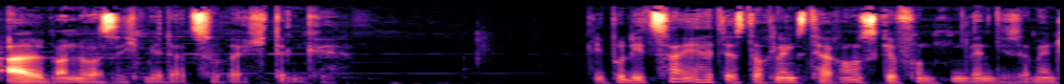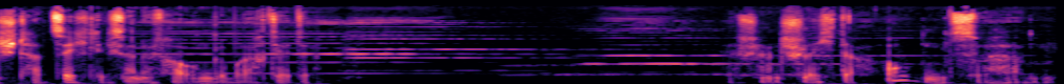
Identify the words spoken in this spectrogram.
Albern, was ich mir da zurechtdenke. Die Polizei hätte es doch längst herausgefunden, wenn dieser Mensch tatsächlich seine Frau umgebracht hätte. Er scheint schlechte Augen zu haben.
